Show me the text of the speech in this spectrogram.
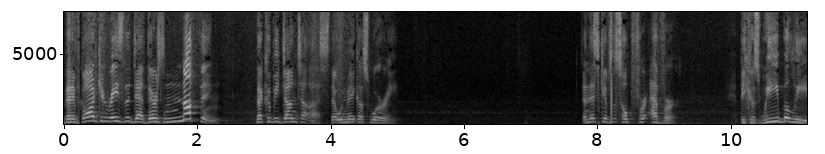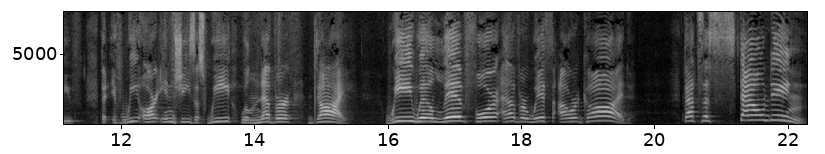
that if God can raise the dead, there's nothing that could be done to us that would make us worry. And this gives us hope forever because we believe that if we are in Jesus, we will never die. We will live forever with our God. That's astounding.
